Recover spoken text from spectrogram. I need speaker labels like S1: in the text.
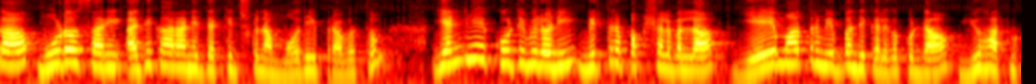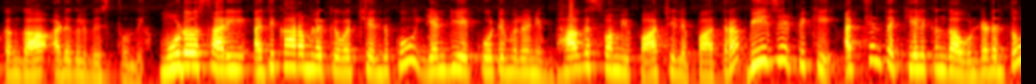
S1: వరుసగా మూడోసారి అధికారాన్ని దక్కించుకున్న మోదీ ప్రభుత్వం ఎన్డీఏ కూటమిలోని మిత్రపక్షాల వల్ల ఏ మాత్రం ఇబ్బంది కలగకుండా వ్యూహాత్మకంగా అడుగులు వేస్తుంది. మూడోసారి అధికారంలోకి వచ్చేందుకు ఎన్డీఏ కూటమిలోని భాగస్వామి పార్టీల పాత్ర బీజేపీకి అత్యంత కీలకంగా ఉండడంతో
